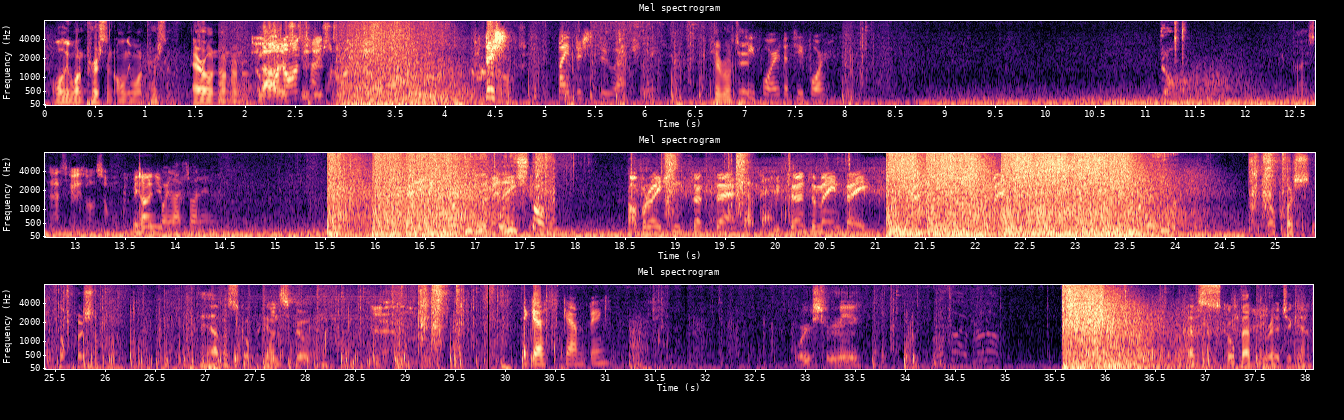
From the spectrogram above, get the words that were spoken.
Only one person, only one person. Arrow, no, no, no. No, no there's two, there's two. There's, oh, mine, there's two, actually. Okay, rotate. T4, the T4. Nice. That's guys on someone. Behind you. Four left one in. Elimination. Operation success. Return to main base. No push. Don't push them. They have a scope again. One scope. I guess camping. Works for me. I have a scope at bridge again.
